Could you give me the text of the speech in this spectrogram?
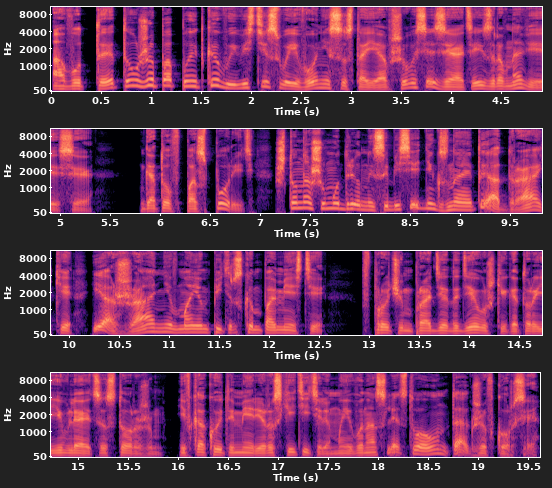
А вот это уже попытка вывести своего несостоявшегося зятя из равновесия. Готов поспорить, что наш умудренный собеседник знает и о драке, и о Жанне в моем питерском поместье. Впрочем, про деда девушки, который является сторожем и в какой-то мере расхитителем моего наследства, он также в курсе.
